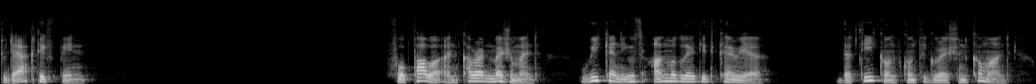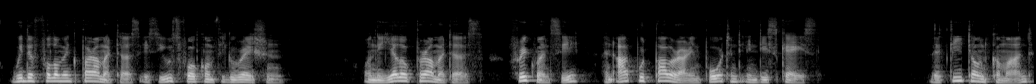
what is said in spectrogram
to the active pin. For power and current measurement, we can use unmodulated carrier. The tconf configuration command with the following parameters is used for configuration. On the yellow parameters, frequency and output power are important in this case. The T tone command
